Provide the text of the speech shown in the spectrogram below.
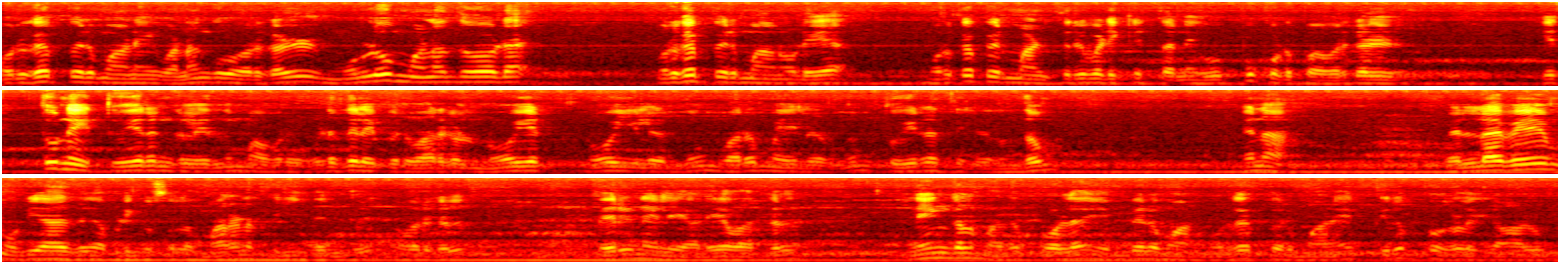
முருகப்பெருமானை வணங்குபவர்கள் முழு மனதோட முருகப்பெருமானுடைய முருகப்பெருமான் திருவடிக்கு தன்னை ஒப்பு கொடுப்பவர்கள். எத்துணை துயரங்களிலிருந்தும் அவர் விடுதலை பெறுவார்கள். நோய நோயிலிருந்தும் வறுமையிலிருந்தும் துயரத்திலிருந்தும். ஏன்னா வெல்லவே முடியாது அப்படிங்கிற சொல்ல மரணத்தையும் வென்று அவர்கள் பெருநிலை அடைவார்கள். நீங்களும் அதுபோல எம்பெருமான் முருகப்பெருமானை திருப்புகழினாலும்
